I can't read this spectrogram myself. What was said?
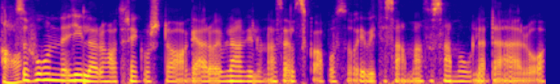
Ja. Så hon gillar att ha trädgårdsdagar och ibland vill hon ha sällskap och så är vi tillsammans och samodlar där och,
